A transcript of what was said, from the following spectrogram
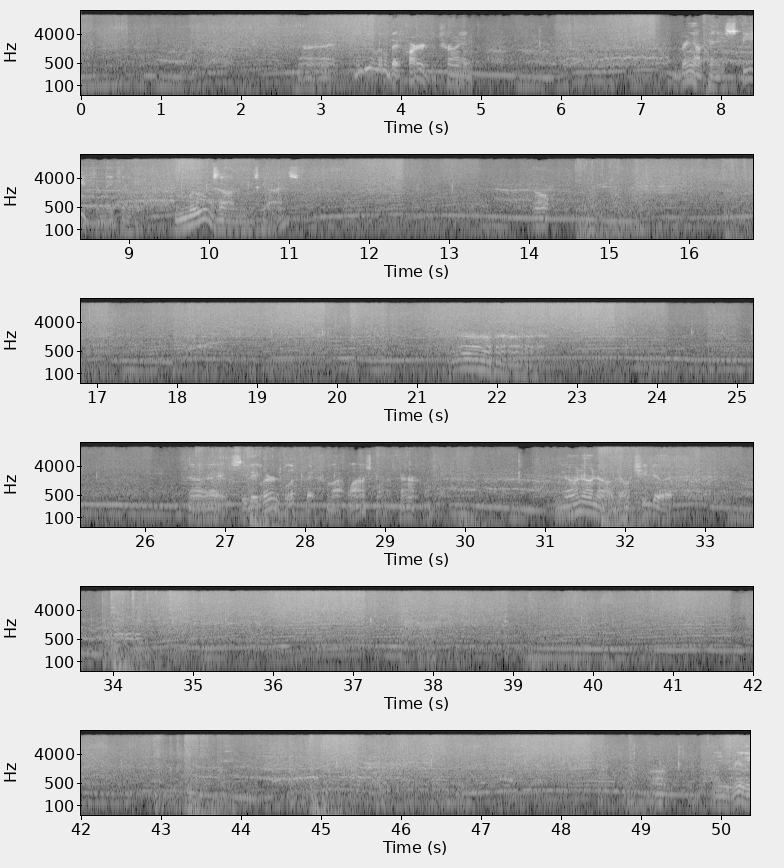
Alright, maybe a little bit hard to try and bring up any speed to make any moves on these guys. No. Alright, see, they learned a little bit from that last one, apparently. No, no, no, don't you do it.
